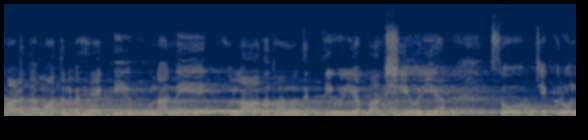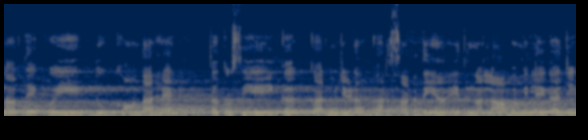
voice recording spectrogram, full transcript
ਫਲ ਦਾ ਮਤਲਬ ਹੈ ਕਿ ਉਹਨਾਂ ਨੇ ਔਲਾਦ ਤੁਹਾਨੂੰ ਦਿੱਤੀ ਹੋਈ ਆ, ਬਖਸ਼ੀ ਹੋਈ ਆ ਸੋ ਜੇਕਰ ਉਹਨਾਂ ਤੇ ਕੋਈ ਦੁੱਖ ਆਉਂਦਾ ਹੈ, ਤਾਂ ਤੁਸੀਂ ਇਹ ਇੱਕ ਕਰਮ ਜਿਹੜਾ ਕਰ ਸਕਦੇ ਆ। ਇਹਦੇ ਨਾਲ ਲਾਭ ਮਿਲੇਗਾ ਜੀ,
